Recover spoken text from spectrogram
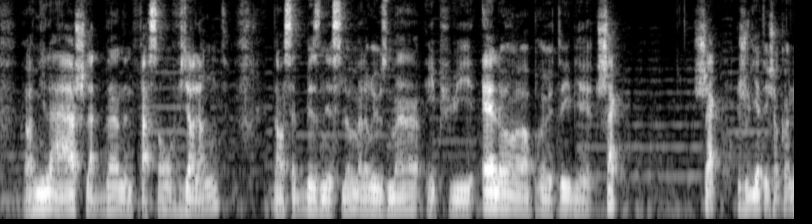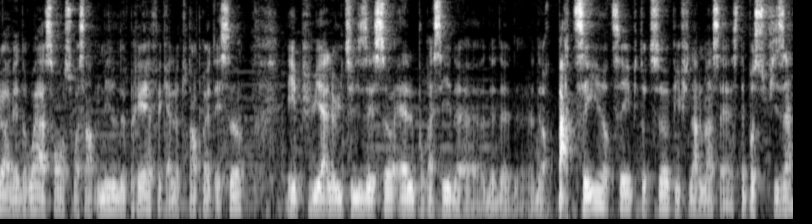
a mis la hache là-dedans d'une façon violente dans cette business-là, malheureusement. Et puis, elle a emprunté, bien, chaque, chaque Juliette et Chocolat avait droit à son 60 000 de prêt, fait qu'elle a tout emprunté ça. Et puis, elle a utilisé ça, elle, pour essayer de, de, de, de repartir, tu sais, puis tout ça. Puis finalement, c'était pas suffisant,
